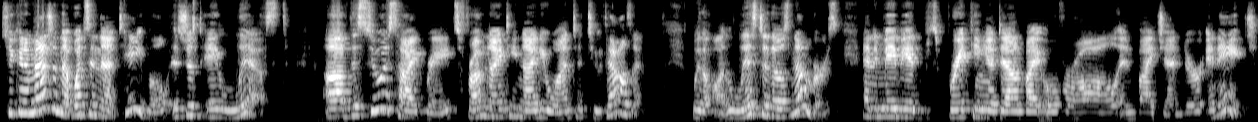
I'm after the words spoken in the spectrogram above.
So you can imagine that what's in that table is just a list of the suicide rates from 1991 to 2000 with a list of those numbers. And maybe it's breaking it down by overall and by gender and age.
